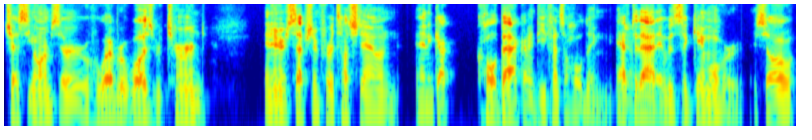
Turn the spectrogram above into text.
Jesse Arms or whoever it was returned an interception for a touchdown and it got called back on a defensive holding. After yeah. that, it was a game over. So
